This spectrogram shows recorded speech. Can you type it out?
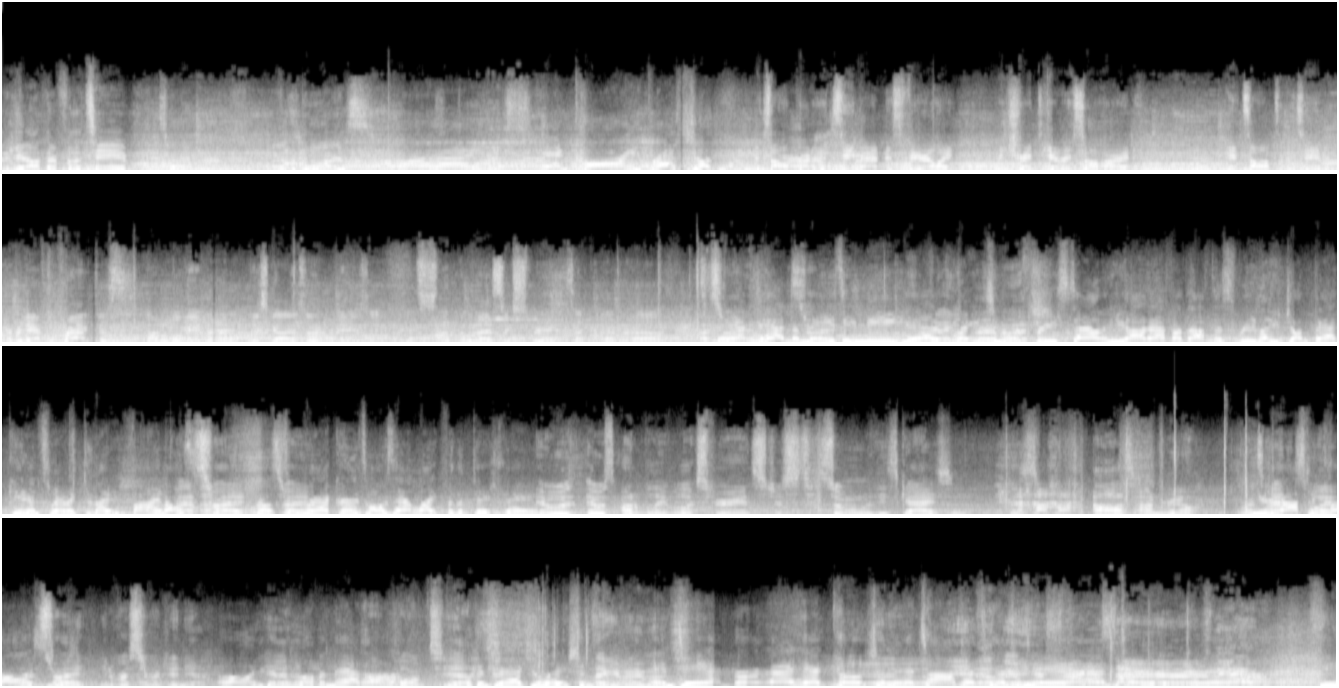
excited to get out there for the team. For the boys. All right. And Corey, breaststroke. It's all part of the team atmosphere. Like we train together so hard. It's all to the team. Every day after practice. Unbelievable. These guys are amazing. It's the best experience I could ever have. That's Sam, you had an amazing meet. You had a Thank you great very two in much. freestyle, and you got off, off this relay. You jumped back in and swam it tonight in finals. That's right, Broke that's some right. records. What was that like for the day today? It was it was unbelievable experience just swimming with these guys and just, oh it's unreal. Words You're can't off to college That's right, University of Virginia. Oh, you're gonna be loving that, huh? I'm pumped, yeah. Well, congratulations. Thank you very much. And Dan Berge, head coach of Minnetonka. Yeah, Here's. Dan. Yes, sir, yes, sir.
